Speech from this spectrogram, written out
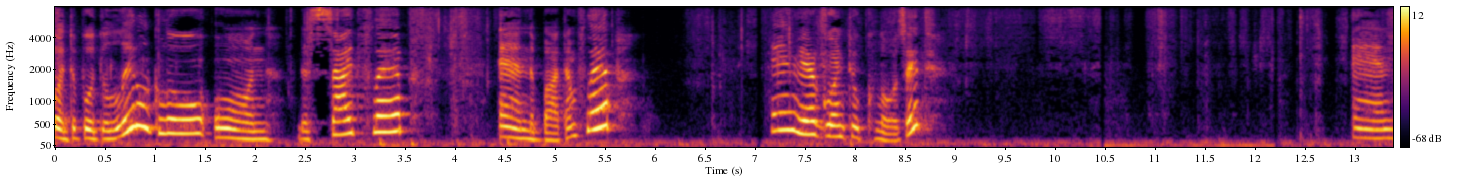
Going to put a little glue on the side flap and the bottom flap. And we are going to close it. And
